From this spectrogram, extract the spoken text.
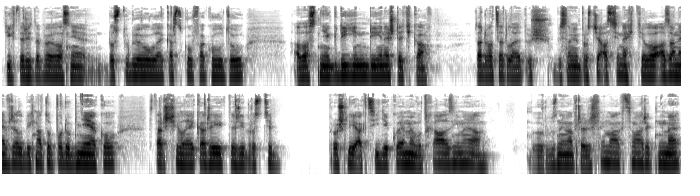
ti, kteří teprve vlastně dostudují lékařskou fakultu a vlastně kdy jindy než teďka za 20 let už by se mi prostě asi nechtělo a zanevřel bych na to podobně jako starší lékaři, kteří prostě prošli akcí, děkujeme, odcházíme a různýma předešlýma akcemi, řekněme,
